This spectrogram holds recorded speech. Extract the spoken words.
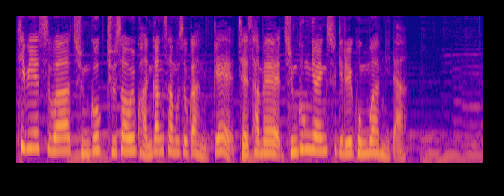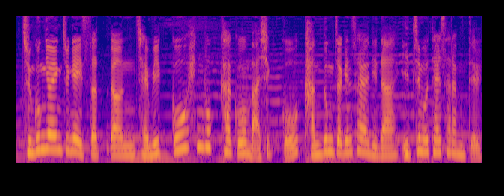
TBS와 중국 주서울 관광사무소가 함께 제3회 중국 여행 수기를 공모합니다. 중국 여행 중에 있었던 재밌고 행복하고 맛있고 감동적인 사연이나 잊지 못할 사람들,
